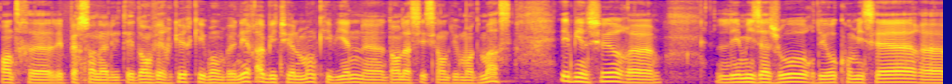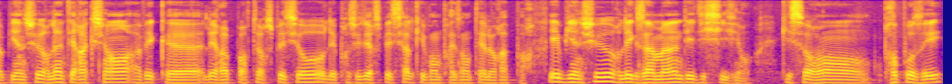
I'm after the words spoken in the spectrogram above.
entre les personnalités d'envergure qui vont venir, habituellement qui viennent euh, dans la session du mois de mars, et bien sûr les mises à jour du haut commissaire, euh, bien sûr l'interaction avec euh, les rapporteurs spéciaux, les procédures spéciales qui vont présenter le rapport. Et bien sûr l'examen des décisions qui seront proposées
